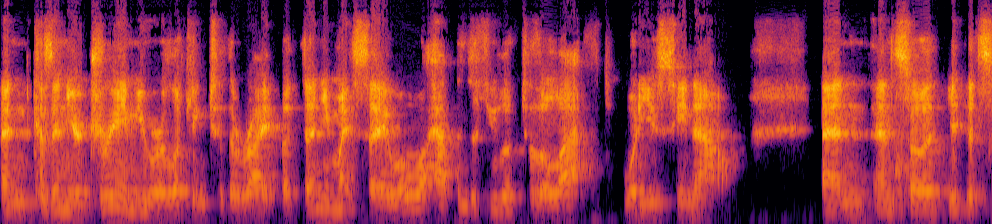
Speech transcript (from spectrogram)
and because in your dream you were looking to the right but then you might say well what happens if you look to the left? What do you see now? And and so it, it's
